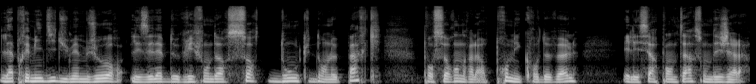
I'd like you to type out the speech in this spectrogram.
L'après-midi du même jour, les élèves de Gryffondor sortent donc dans le parc pour se rendre à leur premier cours de vol, et les Serpentards sont déjà là.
